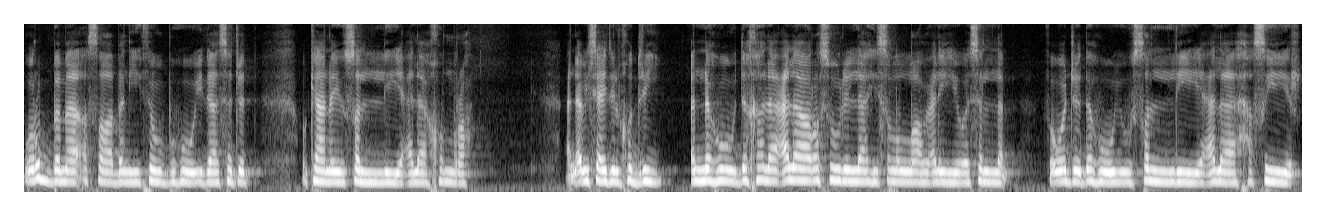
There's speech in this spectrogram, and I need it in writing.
وربما أصابني ثوبه إذا سجد وكان يصلي على خمرة. عن أبي سعيد الخدري أنه دخل على رسول الله صلى الله عليه وسلم فوجده يصلي على حصير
